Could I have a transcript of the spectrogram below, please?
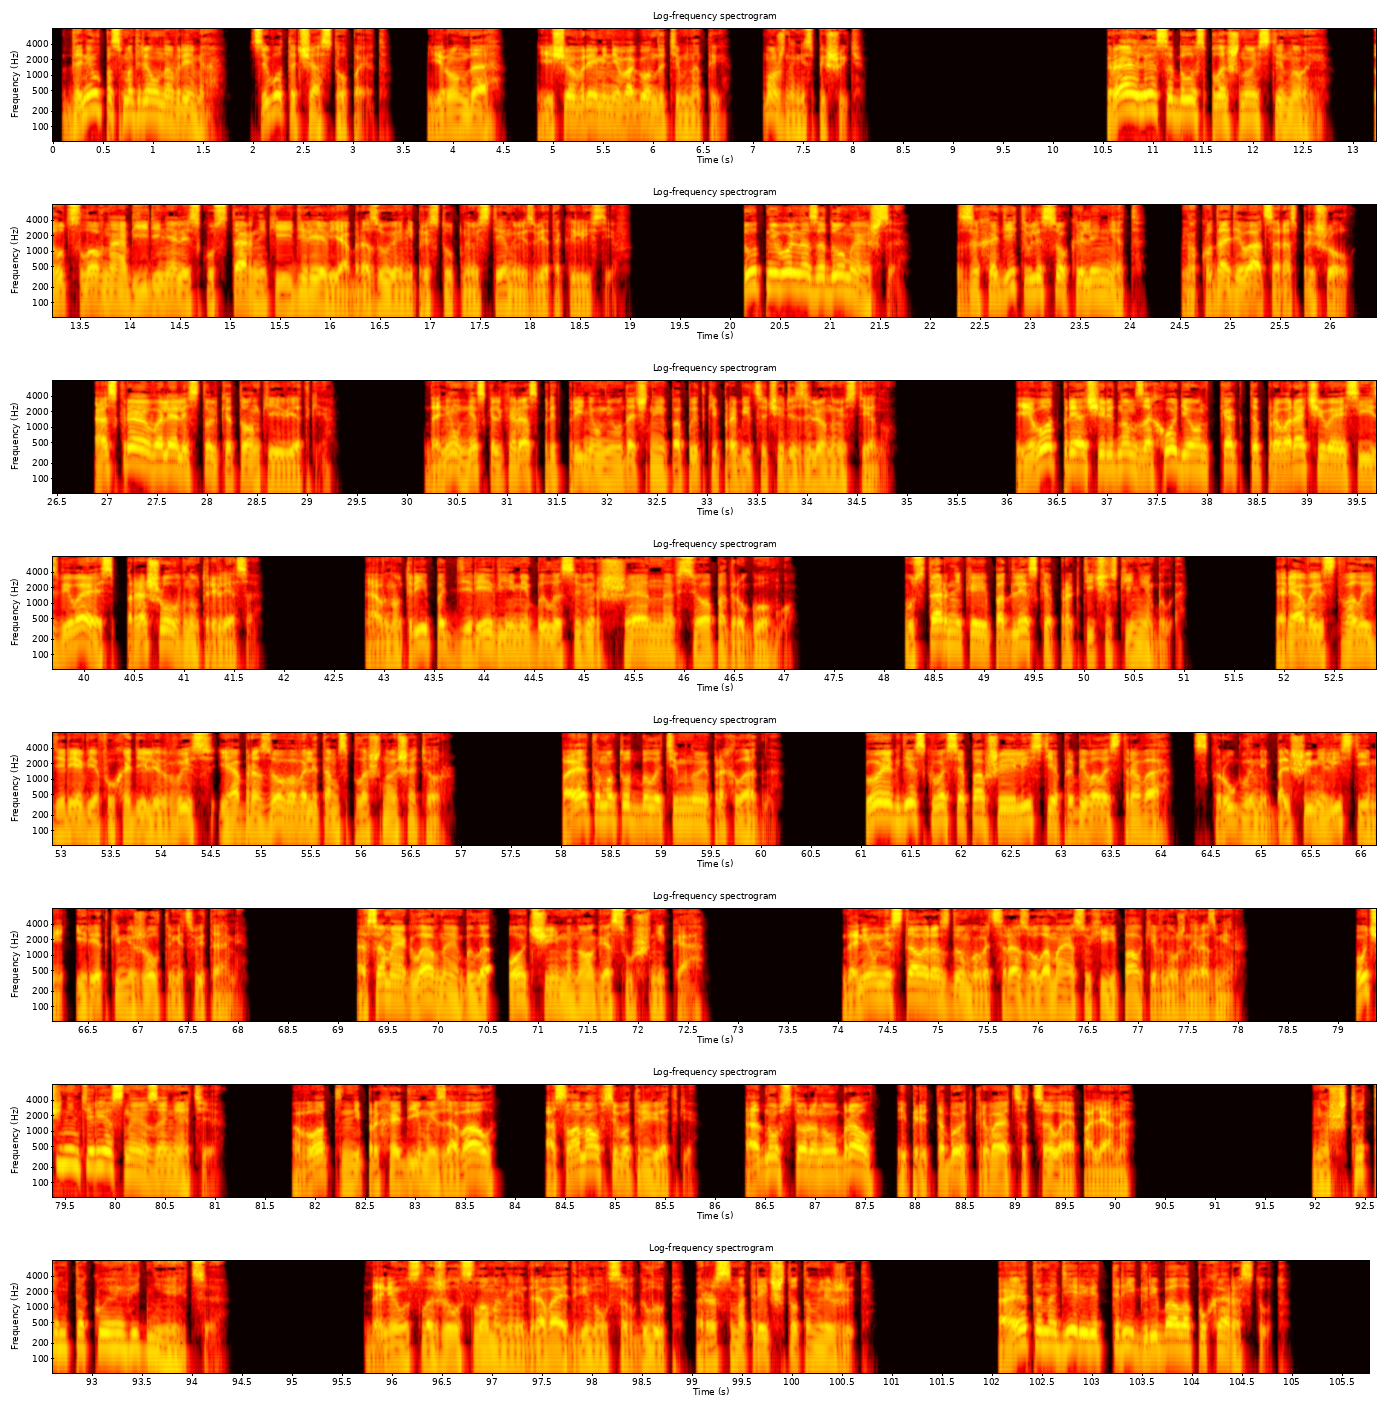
Данил посмотрел на время. Всего-то час топает. Ерунда. Еще времени вагон до темноты. Можно не спешить. Край леса был сплошной стеной. Тут словно объединялись кустарники и деревья, образуя неприступную стену из веток и листьев. Тут невольно задумаешься, заходить в лесок или нет, но куда деваться, раз пришел. А с краю валялись только тонкие ветки. Данил несколько раз предпринял неудачные попытки пробиться через зеленую стену. И вот при очередном заходе он, как-то проворачиваясь и избиваясь, прошел внутрь леса. А внутри под деревьями было совершенно все по-другому. Кустарника и подлеска практически не было. Корявые стволы деревьев уходили ввысь и образовывали там сплошной шатер. Поэтому тут было темно и прохладно. Кое-где сквозь опавшие листья пробивалась трава с круглыми большими листьями и редкими желтыми цветами. А самое главное, было очень много сушняка. Данил не стал раздумывать, сразу ломая сухие палки в нужный размер. Очень интересное занятие. Вот непроходимый завал, а сломал всего три ветки. Одну в сторону убрал, и перед тобой открывается целая поляна. Но что там такое виднеется? Данил сложил сломанные дрова и двинулся вглубь, рассмотреть, что там лежит. А это на дереве три гриба лопуха растут.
